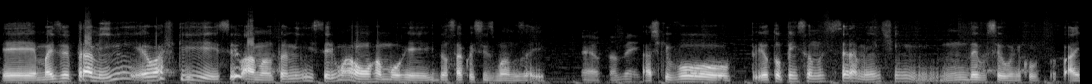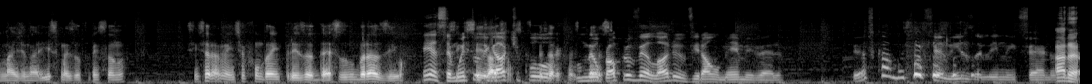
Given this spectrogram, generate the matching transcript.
É, mas é, pra mim, eu acho que, sei lá, mano, pra mim seria uma honra morrer e dançar com esses manos aí. É, eu também. Acho que vou. Eu tô pensando sinceramente em. Não devo ser o único a imaginar isso, mas eu tô pensando sinceramente fundar uma empresa dessas no Brasil. Ia ser muito legal, acham? tipo, o meu próprio velório virar um meme, velho. Eu ia ficar muito feliz ali no inferno. Cara,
